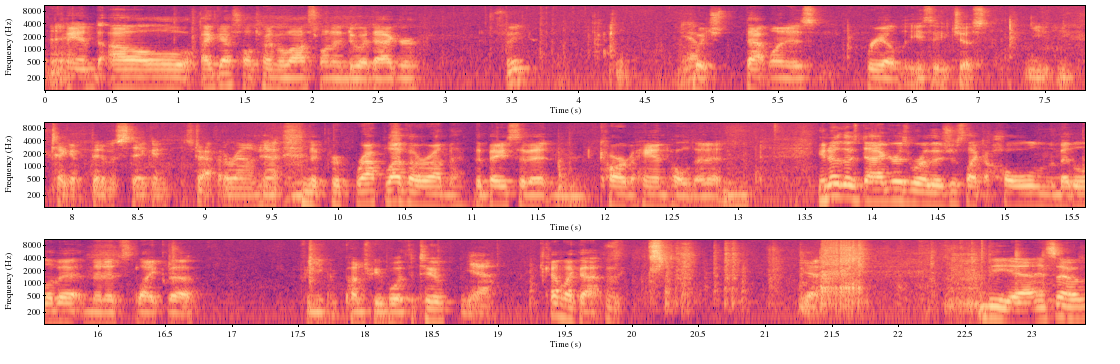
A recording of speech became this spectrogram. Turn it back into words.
and I'll I guess I'll turn the last one into a dagger, Sweet. Which that one is real easy. Just you, you take a bit of a stick and strap it around. Yeah. wrap leather around the, the base of it and carve a handhold in it. And you know those daggers where there's just like a hole in the middle of it, and then it's like the you can punch people with it too. Yeah. Kind of like that. Yeah. The uh, and so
